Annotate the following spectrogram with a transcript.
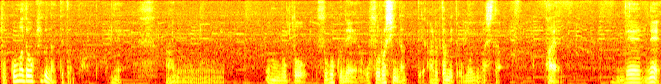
どこまで大きくなってたんだとかね、あのー、思うと、すごくね、恐ろしいなって改めて思いました。はい。でね、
